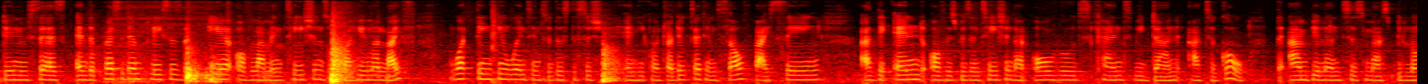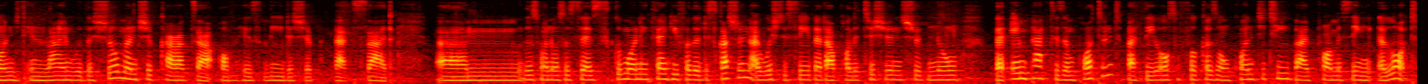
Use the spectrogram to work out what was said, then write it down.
Ndenu says, and the president places the fear of lamentations over human life. What thinking went into this decision? And he contradicted himself by saying at the end of his presentation that all roads can't be done at a go. The ambulances must be launched in line with the showmanship character of his leadership. That's sad. Um, this one also says, good morning, thank you for the discussion. I wish to say that our politicians should know that impact is important, but they also focus on quantity by promising a lot.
